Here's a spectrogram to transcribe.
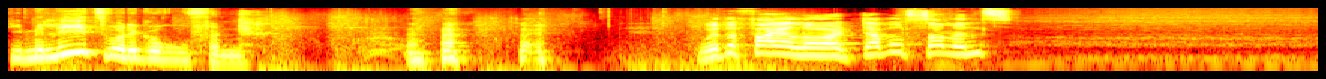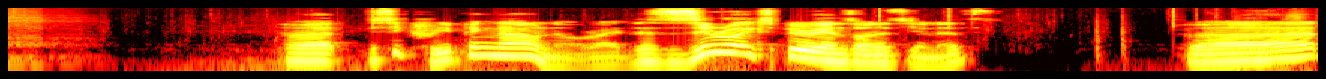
Die Miliz wurde gerufen. with a Fire Lord, double summons. But is he creeping now? No, right? There's zero experience on his unit. But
